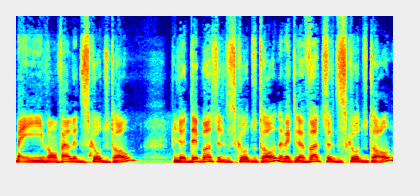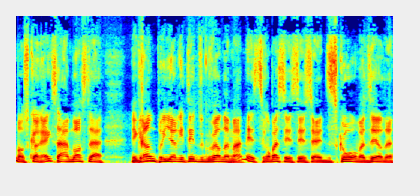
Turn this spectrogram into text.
ben, ils vont faire le discours du trône, puis le débat sur le discours du trône, avec le vote sur le discours du trône. Bon, c'est correct, ça amorce la- les grandes priorités du gouvernement, mais tu comprends, c'est, c'est, c'est un discours, on va dire, de-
